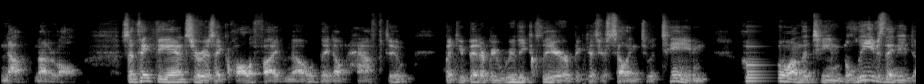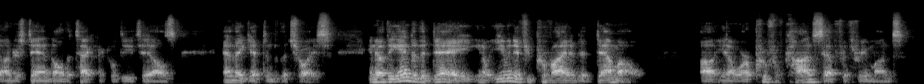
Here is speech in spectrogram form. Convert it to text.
No, not at all. So I think the answer is a qualified no. They don't have to, but you better be really clear because you're selling to a team who on the team believes they need to understand all the technical details and they get into the choice. You know, at the end of the day, you know, even if you provided a demo, uh, you know, or a proof of concept for three months,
